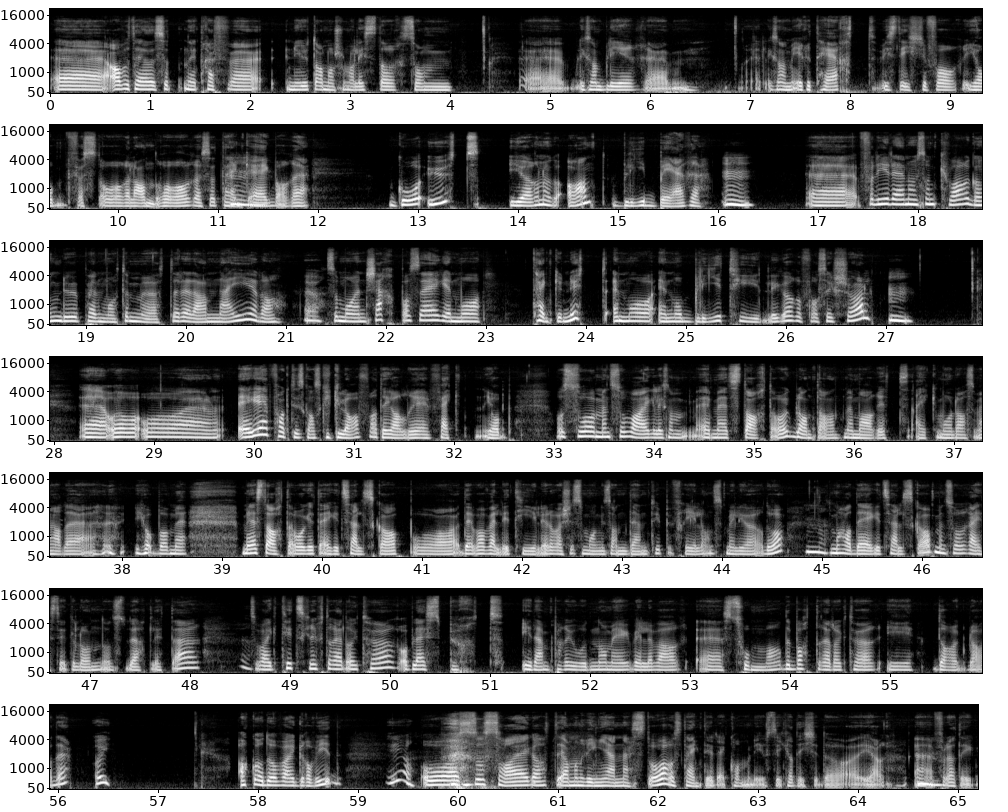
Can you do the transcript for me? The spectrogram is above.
Eh, av og til så når jeg treffer nyutdanna journalister som eh, liksom blir eh, liksom irritert hvis de ikke får jobb første år eller andre året, så tenker Mm. jeg bare gå ut, gjøre noe annet, bli bedre. Mm. Eh, fordi det er noe sånn hver gang du på en måte møter det der nei-et, da, Ja. så må en skjerpe seg, en må tenke nytt, en må, en må bli tydeligere for seg sjøl. Mm. Eh, og, og eh, jeg er faktisk ganske glad for at jeg aldri fikk jobb. Og så, men så var jeg liksom Vi starta òg blant annet med Marit Eikemo, da, som jeg hadde jobba med. Vi starta òg et eget selskap, og det var veldig tidlig. Det var ikke så mange sånn den type frilansmiljøer da. Mm. Så vi hadde eget selskap, men så reiste jeg til London og studerte litt der. Så var jeg tidsskriftredaktør, og ble spurt i den perioden om jeg ville være eh, sommerdebattredaktør i Dagbladet. Oi. Akkurat da var jeg gravid, Ja. og så sa jeg at ja, men ring igjen neste år, og så tenkte jeg det kommer de jo sikkert ikke til å gjøre, eh, Mm. for at jeg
